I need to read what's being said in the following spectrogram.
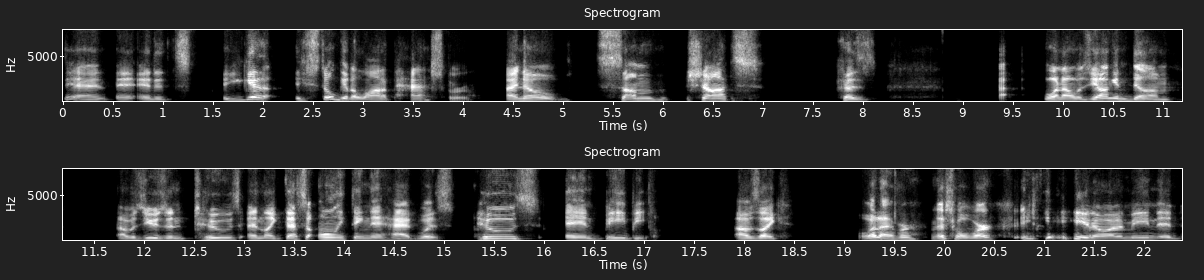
Yeah, and, and it's you get you still get a lot of pass through. I know some shots because when I was young and dumb, I was using twos, and like that's the only thing they had was twos and BB. I was like, whatever, this will work. you know what I mean? And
